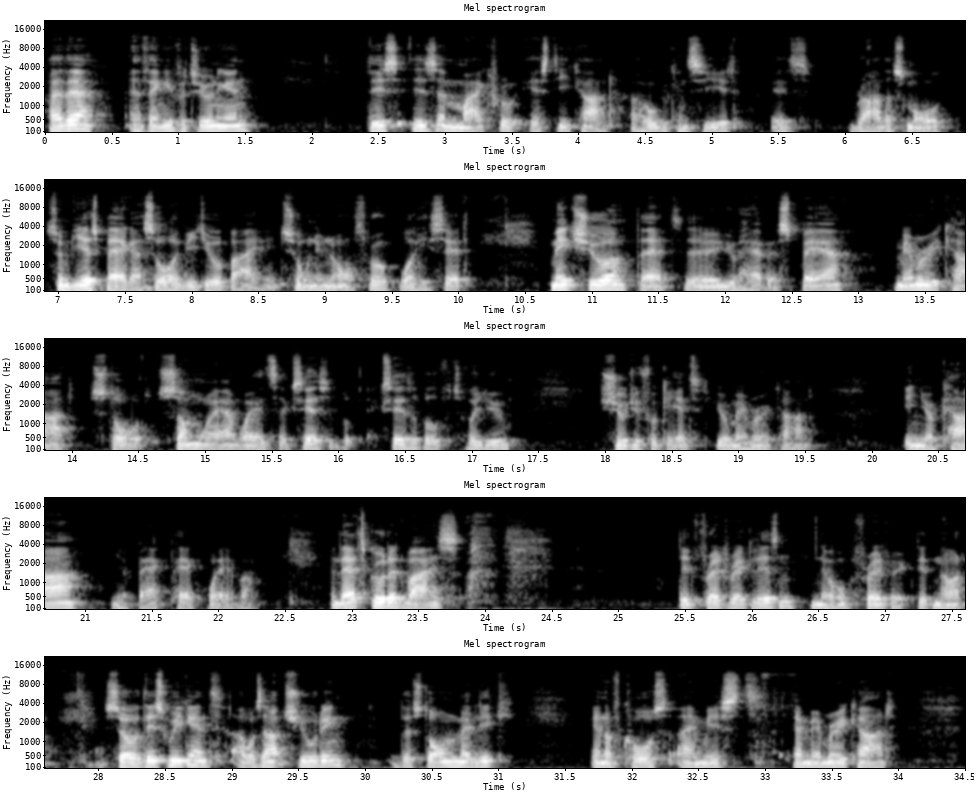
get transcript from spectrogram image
Hi there, and thank you for tuning in. This is a micro SD card. I hope you can see it. It's rather small. Some years back, I saw a video by Tony Northrup where he said, make sure that uh, you have a spare memory card stored somewhere where it's accessible, accessible for you should you forget your memory card in your car, in your backpack, wherever. And that's good advice. Did Frederik listen? No, Frederik did not. So this weekend I was out shooting the Storm Malik, and of course I missed a memory card.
